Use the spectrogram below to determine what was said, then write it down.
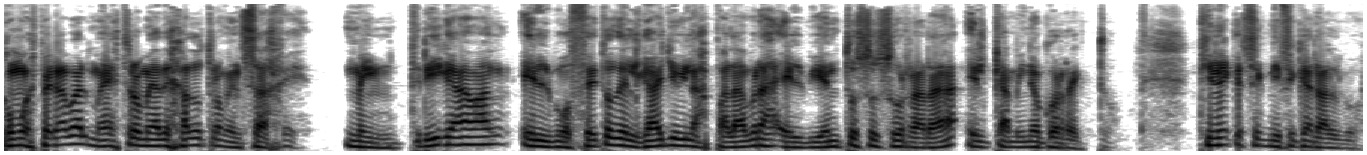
Como esperaba, el maestro me ha dejado otro mensaje. Me intrigaban el boceto del gallo y las palabras el viento susurrará el camino correcto. Tiene que significar algo.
